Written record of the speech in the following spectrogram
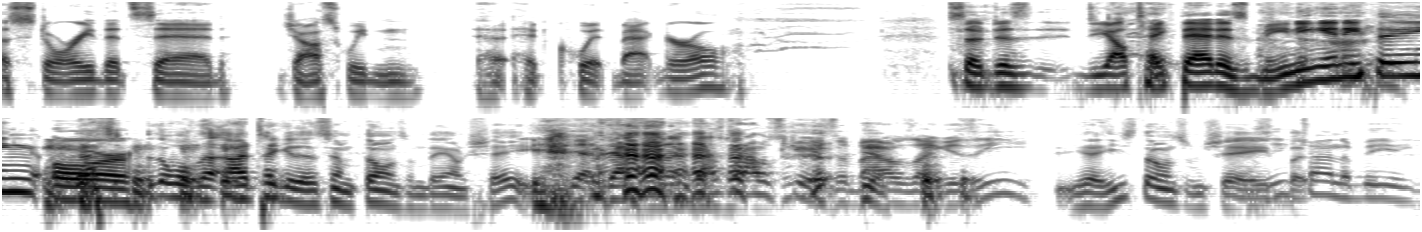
a story that said Joss Whedon ha- had quit Batgirl. so does do y'all take that as meaning anything, or well, I take it as him throwing some damn shade. Yeah, Yeah, that's what, that's what I was curious about. I was like, is he Yeah, he's throwing some is shade. he but trying to be?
